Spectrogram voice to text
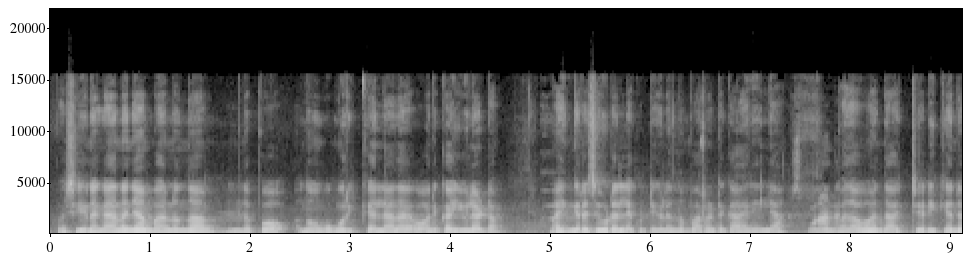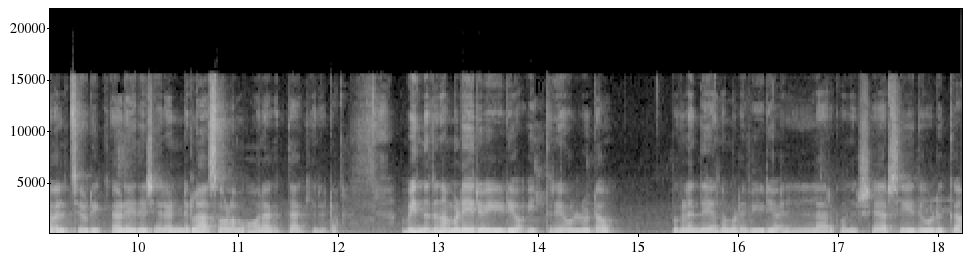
അപ്പോൾ ക്ഷീണം കാരണം ഞാൻ പറഞ്ഞു എന്നാ ഇന്നിപ്പോൾ നോമ്പ് മുറിക്കല്ലാതെ ഓന് കഴിയൂല കേട്ടോ ഭയങ്കര ചൂടല്ലേ കുട്ടികളൊന്നും പറഞ്ഞിട്ട് കാര്യമില്ല. അപ്പൊ അപ്പോൾ അത് ഓൻ എന്താ ഒറ്റയടിക്ക് തന്നെ വലിച്ചു പിടിക്കുകയാണ്. ഏകദേശം രണ്ട് ഗ്ലാസ്സോളം ഓനകത്താക്കി കേട്ടോ അപ്പോൾ ഇന്നത്തെ നമ്മുടെ ഒരു വീഡിയോ ഇത്രയേ ഉള്ളൂ കേട്ടോ. അപ്പോൾ നിങ്ങൾ എന്ത് ചെയ്യുക? നമ്മുടെ വീഡിയോ എല്ലാവർക്കും ഒന്ന് ഷെയർ ചെയ്ത് കൊടുക്കുക.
